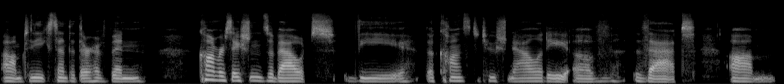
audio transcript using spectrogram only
um, to the extent that there have been conversations about the the constitutionality of that um,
